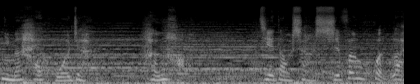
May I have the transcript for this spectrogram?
你们还活着，很好。街道上十分混乱。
